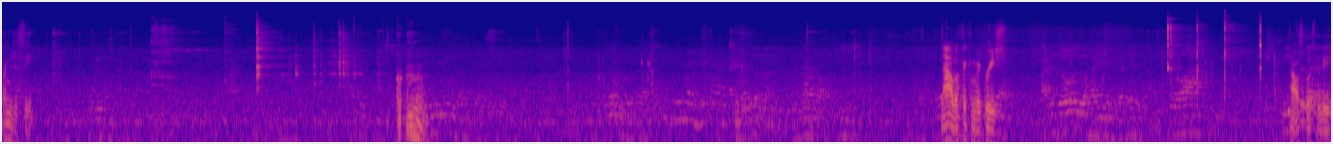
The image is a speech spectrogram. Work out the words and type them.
Let me just see. Now we're cooking with grease. How it's supposed to be.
